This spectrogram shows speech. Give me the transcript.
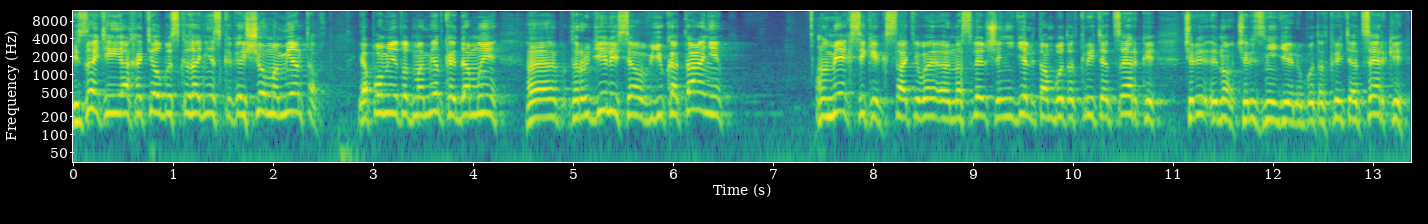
И знаете, я хотел бы сказать несколько еще моментов. Я помню тот момент, когда мы э, трудились в Юкатане, в Мексике, кстати, э, на следующей неделе там будет открытие церкви, через, ну, через неделю будет открытие церкви.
